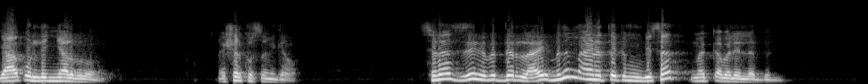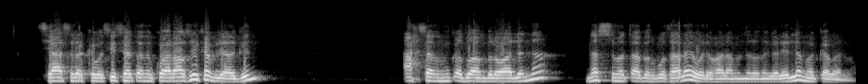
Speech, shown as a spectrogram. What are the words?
ያቁልኛል ብሎ ነው እሽርክ ውስጥ የሚገባው። ስለዚህ ብድር ላይ ምንም አይነት ጥቅም ቢሰጥ መቀበል የለብን ሲያስረከበ ሲሰጠን እንኳን ራሱ ይከብዳል ግን አህሰኑም ቀዷን ብለዋልና ነፍስ መጣበት ቦታ ላይ ወደ ኋላ ምንለው ነገር የለም መቀበል ነው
